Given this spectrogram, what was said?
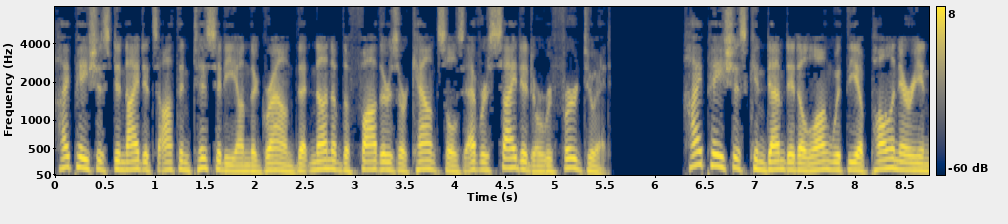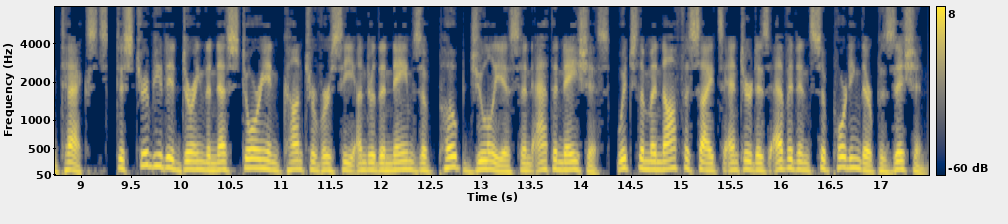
Hypatius denied its authenticity on the ground that none of the Fathers or Councils ever cited or referred to it. Hypatius condemned it along with the Apollinarian texts, distributed during the Nestorian controversy under the names of Pope Julius and Athanasius, which the Monophysites entered as evidence supporting their position.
